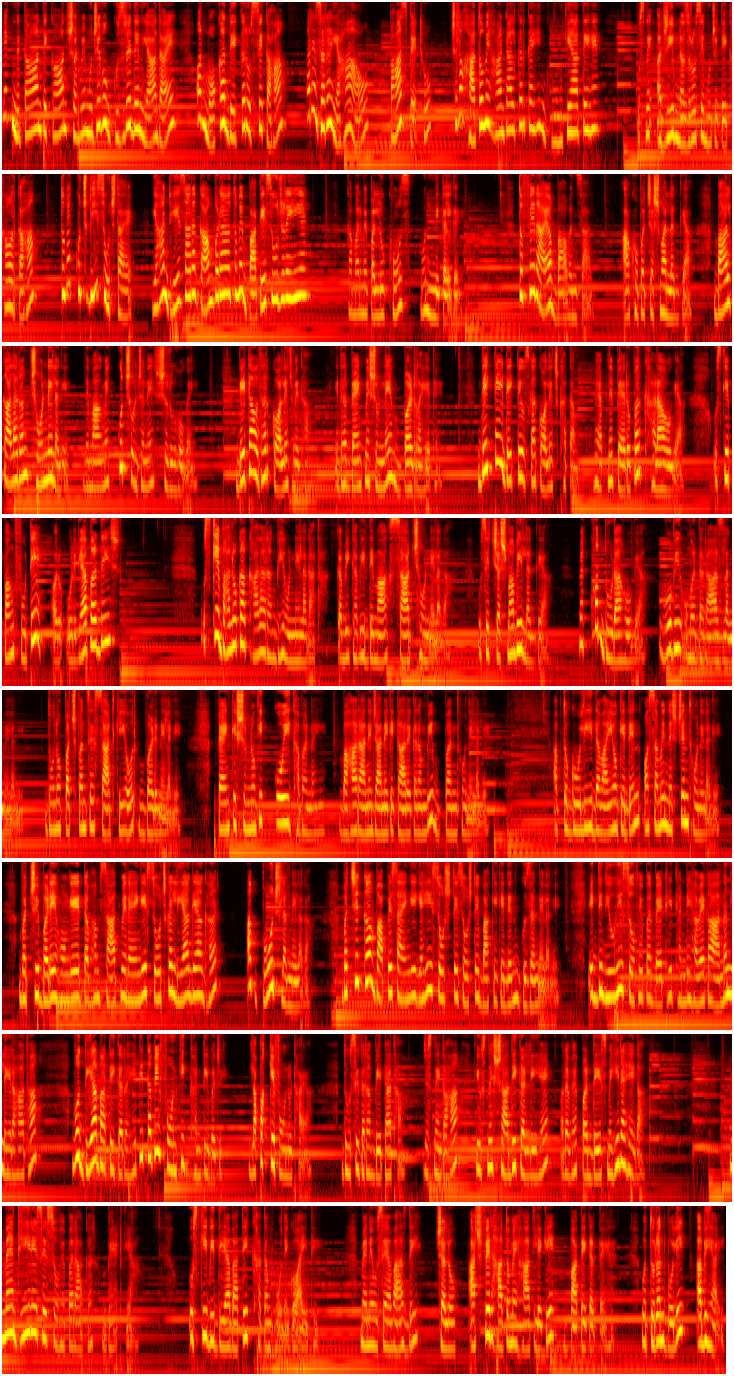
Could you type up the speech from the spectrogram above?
एक नितांत, एकांत क्षण में मुझे वो गुजरे दिन याद आए और मौका देखकर उससे कहा, अरे, जरा यहाँ आओ, पास बैठो। चलो, हाथों में हाथ डालकर कहीं घूम के आते हैं। उसने अजीब नज़रों से मुझे देखा और कहा, तुम्हें कुछ भी सोचता है। यहाँ ढेर सारा काम पड़ा है तुम्हें बातें सूझ रही हैं। कमर में पल्लू खोस, वो निकल गई। तो फिर आया बावन साल। आँखों पर चश्मा लग गया। बाल काला रंग छोड़ने लगे। दिमाग में कुछ उलझने शुरू हो गई। बेटा उधर कॉलेज में था। इधर बैंक में शून्य बढ़ रहे थे। देखते ही देखते उसका कॉलेज खत्म। वह अपने पैरों पर खड़ा हो गया। उसके पंख फूटे और उड़ गया परदेश। उसके बालों का काला रंग भी उड़ने लगा था। कभी कभी दिमाग साथ छोड़ने लगा। उसे चश्मा भी लग गया। मैं खुद बूढ़ा हो गया। वो भी उम्र दराज लगने लगी। दोनों पचपन से साठ की ओर बढ़ने लगे। बैंक के शून्यों की कोई खबर नहीं। बाहर आने जाने के कार्यक्रम भी बंद होने लगे। अब तो गोली, दवाइयों के दिन और समय निश्चिंत होने लगे। बच्चे बड़े होंगे, तब हम साथ में रहेंगे, सोचकर लिया गया घर। अब बोझ लगने लगा। बच्चे कब वापस आएँगे, यही सोचते सोचते बाकी के दिन गुजरने लगे। एक दिन यूँ ही सोफे पर बैठी ठंडी हवा का आनंद ले रहा था। वो दिया बाती कर रही थी, तभी फ़ोन की घंटी बजी। लपक के फ़ोन उठाया। दूसरी तरफ़ बेटा था, जिसने कहा कि उसने शादी कर ली है और अब वह परदेश में ही रहेगा। मैं धीरे से सोफे पर आकर बैठ गया। उसकी भी दिया बाती खत्म होने को आई थी। मैंने उसे आवाज़ दी, चलो, आज फिर हाथों में हाथ लेके बातें करते हैं। वो तुरंत बोली, अभी आई।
